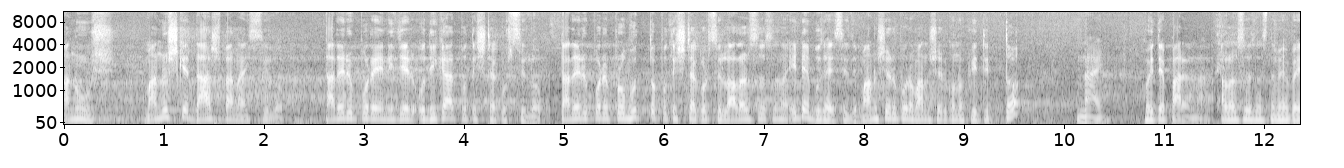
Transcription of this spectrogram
মানুষ, মানুষকে দাস বানাইছিল, তাদের উপরে নিজের অধিকার প্রতিষ্ঠা করছিল, তাদের উপরে প্রভুত্ব প্রতিষ্ঠা করছিল, আল্লাহ রসুল এটাই বুঝাইছে যে মানুষের উপরে মানুষের কোনো কৃতিত্ব নাই, হইতে পারে না। আল্লাহ রসুল আসলাম এভাবে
